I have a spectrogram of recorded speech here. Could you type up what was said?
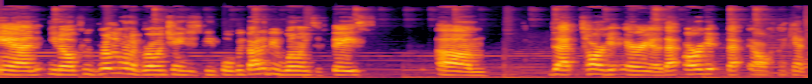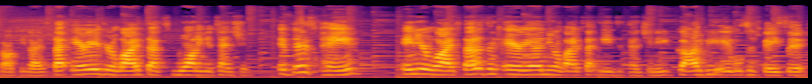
And, you know, if we really want to grow and change as people, we got to be willing to face um, that target area, that target, that, oh, I can't talk to you guys, that area of your life that's wanting attention. If there's pain in your life, that is an area in your life that needs attention. You've got to be able to face it.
